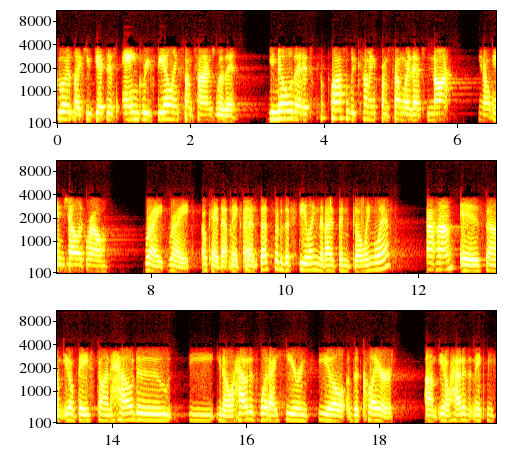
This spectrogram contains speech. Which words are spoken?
good, like you get this angry feeling sometimes with it, you know that it's possibly coming from somewhere that's not, you know, angelic realm. Right, right. Okay, that makes sense. That's sort of the feeling that I've been going with. Uh huh. Is um, you know based on how do the you know how does what I hear and feel the clairs um, you know how does it make me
